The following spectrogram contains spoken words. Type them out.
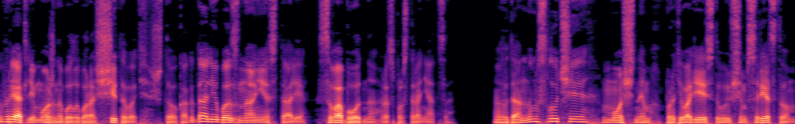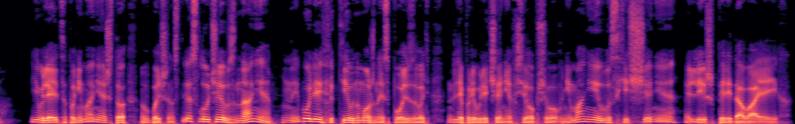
Вряд ли можно было бы рассчитывать, что когда-либо знания стали свободно распространяться. В данном случае мощным противодействующим средством является понимание, что в большинстве случаев знания наиболее эффективно можно использовать для привлечения всеобщего внимания и восхищения, лишь передавая их.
